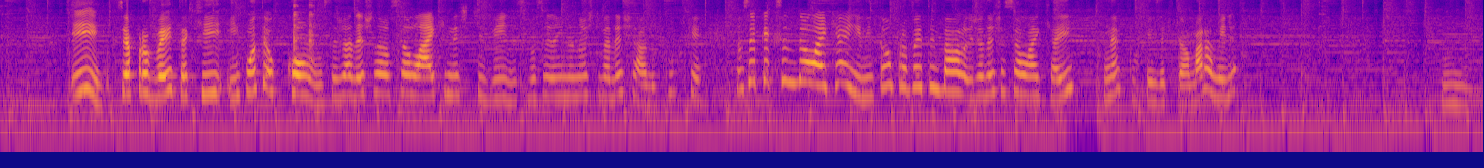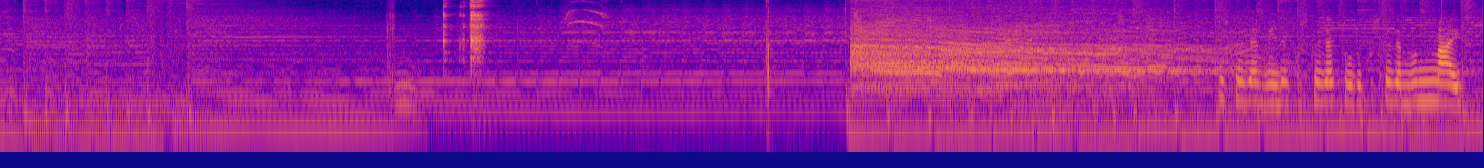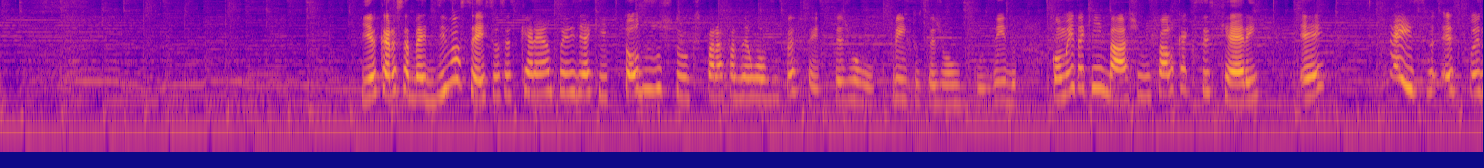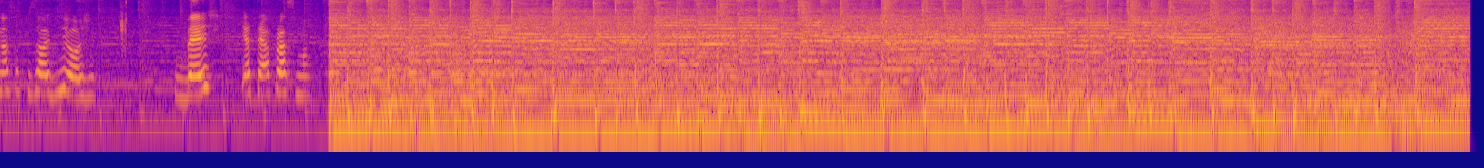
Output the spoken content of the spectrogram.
E se aproveita aqui, enquanto eu como, você já deixa o seu like neste vídeo, se você ainda não estiver deixado. Por quê? Não sei porque você não deu like ainda, então aproveita e já deixa seu like aí, né? Porque isso aqui tá uma maravilha. Hum. Hum. Cuscuz é vida, cuscuz é tudo, cuscuz é bom demais. E eu quero saber de vocês se vocês querem aprender aqui todos os truques para fazer um ovo perfeito. Seja um ovo frito, seja um ovo cozido. Comenta aqui embaixo, me fala o que, é que vocês querem. E é isso, esse foi o nosso episódio de hoje. Um beijo e até a próxima!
